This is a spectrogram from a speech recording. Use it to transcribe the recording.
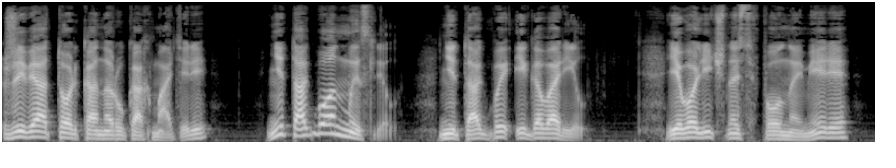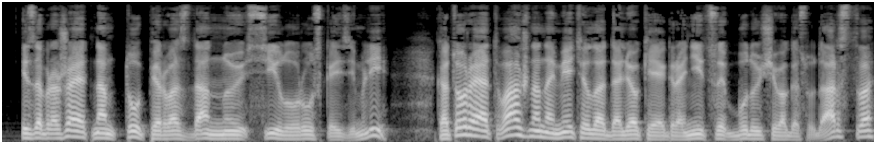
Живя только на руках матери, не так бы он мыслил, не так бы и говорил его личность в полной мере изображает нам ту первозданную силу русской земли, которая отважно наметила далекие границы будущего государства,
